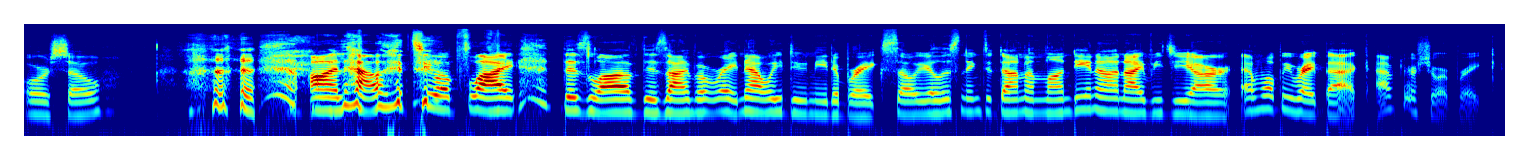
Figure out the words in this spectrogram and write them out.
or so on how to apply this law of design, but right now we do need a break. So you're listening to Don and Londina on IBGR and we'll be right back after a short break.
